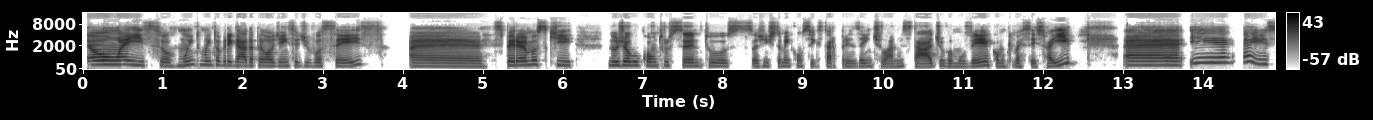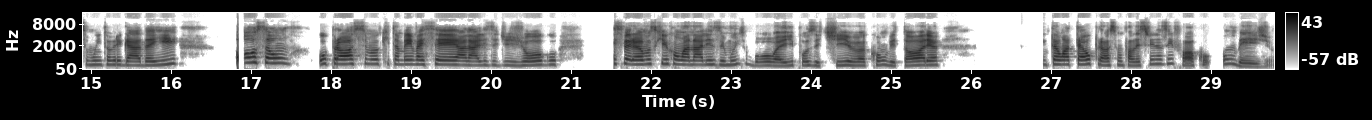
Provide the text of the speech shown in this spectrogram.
Então é isso. Muito, muito obrigada pela audiência de vocês. É, esperamos que no jogo contra o Santos a gente também consiga estar presente lá no estádio. Vamos ver como que vai ser isso aí. É, e é isso. Muito obrigada aí. Ouçam o próximo, que também vai ser análise de jogo. Esperamos que com uma análise muito boa e positiva, com vitória. Então, até o próximo Palestrinas em Foco. Um beijo.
